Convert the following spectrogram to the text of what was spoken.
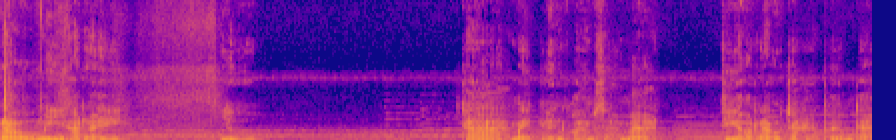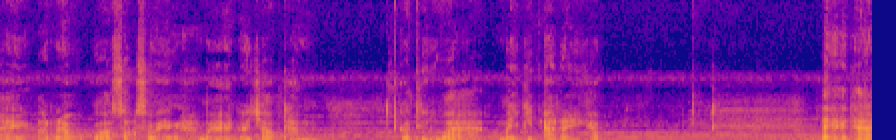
เรามีอะไรอยู่ ถ้าไม่เกินความสามารถที่เราจะหาเพิ่มได้ เราก็สาะแสวงหามาโดยชอบธรรม ก็ถือว่าไม่ผิดอะไรครับ แต่ถ้า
